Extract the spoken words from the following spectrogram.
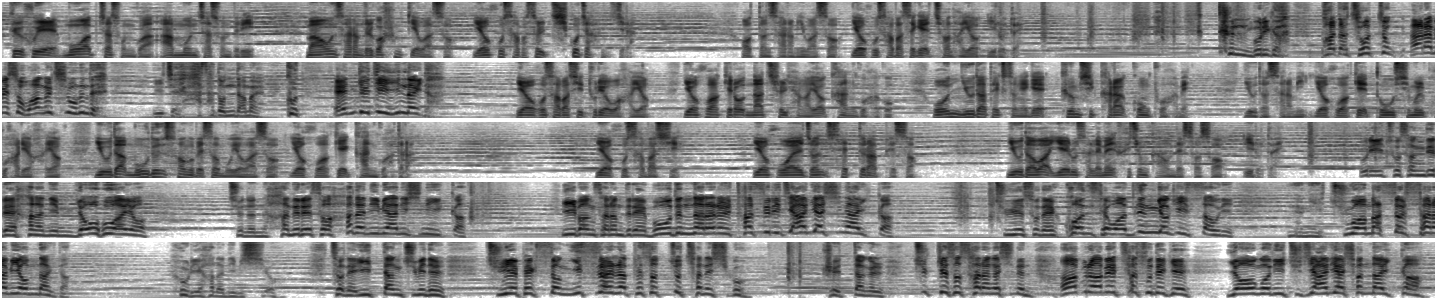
그 후에 모압 자손과 암몬 자손들이 마온 사람들과 함께 와서 여호사밧을 치고자 한지라. 어떤 사람이 와서 여호사밧에게 전하여 이르되 큰 무리가 바다 저쪽 아람에서 왕을 치러 오는데 이제 하사돈 다말 곧 엔게디에 있나이다. 여호사밧이 두려워하여 여호와께로 낯을 향하여 간구하고 온 유다 백성에게 금식하라 공포하매 유다 사람이 여호와께 도우심을 구하려 하여 유다 모든 성읍에서 모여와서 여호와께 간구하더라. 여호사밧이 여호와의 전 셋들 앞에서 유다와 예루살렘의 회중 가운데 서서 이르되 우리 조상들의 하나님 여호와여 주는 하늘에서 하나님이 아니시니이까 이방 사람들의 모든 나라를 다스리지 아니하시나이까 주의 손에 권세와 능력이 있사오니 능히 주와 맞설 사람이 없나이다. 우리 하나님이시여 전에 이 땅 주민을 주의 백성 이스라엘 앞에서 쫓아내시고 그 땅을 주께서 사랑하시는 아브라함의 자손에게 영원히 주지 아니하셨나이까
